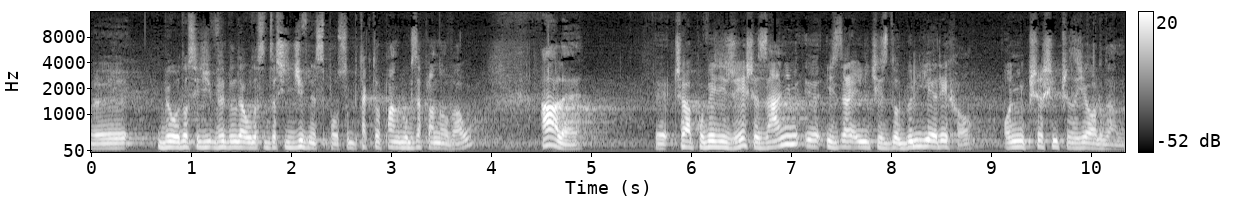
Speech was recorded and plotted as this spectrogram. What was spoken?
y, było dosyć, wyglądało dosyć, dosyć dziwny sposób. Tak to Pan Bóg zaplanował. Ale y, trzeba powiedzieć, że jeszcze zanim y, Izraelici zdobyli Jericho, oni przeszli przez Jordan.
